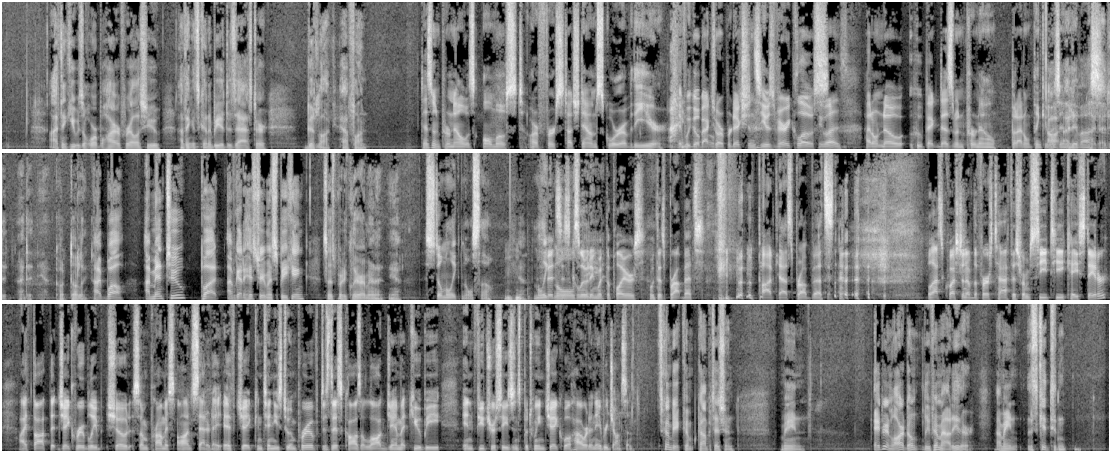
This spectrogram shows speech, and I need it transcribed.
I think he was a horrible hire for LSU. I think it's going to be a disaster. Good luck. Have fun. Desmond Purnell was almost our first touchdown scorer of the year. If we go back to our predictions, he was very close. He was. I don't know who picked Desmond Purnell, but I don't think it was Oh, I any did. of us. I, I did. I did. Yeah, totally. I well, I meant to, but I've got a history of misspeaking, so it's pretty clear I meant it. Yeah. Still Malik Knowles though. Mm-hmm. Yeah. Malik Fitz Knowles is colluding with the players with his prop bets. podcast prop bets. Last question of the first half is from CTK Stater. I thought that Jake Rubley showed some promise on Saturday. If Jake continues to improve, does this cause a logjam at QB in future seasons between Jake, Will Howard, and Avery Johnson? It's going to be a com- competition. I mean, Adrian Lar, don't leave him out either. I mean, this kid can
